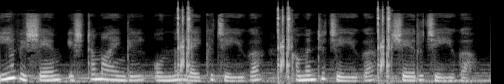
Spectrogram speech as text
ഈ വിഷയം ഇഷ്ടമായെങ്കിൽ ഒന്ന് ലൈക്ക് ചെയ്യുക കമന്റ് ചെയ്യുക ഷെയർ ചെയ്യുക.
